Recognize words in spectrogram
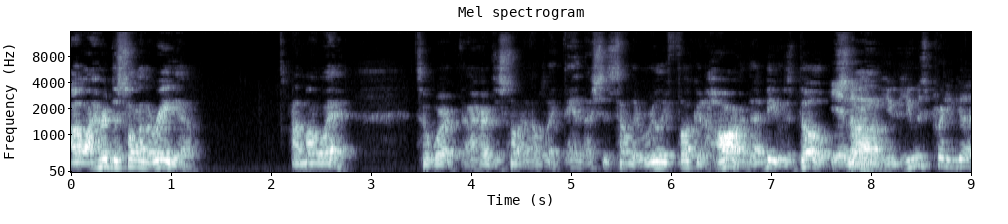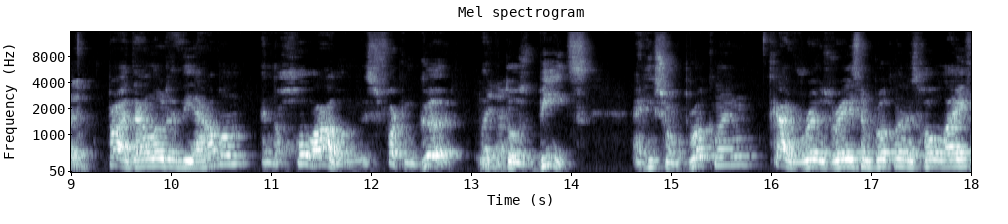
oh I heard the song on the radio on my way to work. I heard the song and I was like, damn, that shit sounded really fucking hard. That beat was dope. Yeah, So, no, he, he was pretty good. bro, I downloaded the album and the whole album is fucking good. Like Yeah. those beats. And he's from Brooklyn. This guy was raised in Brooklyn his whole life.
